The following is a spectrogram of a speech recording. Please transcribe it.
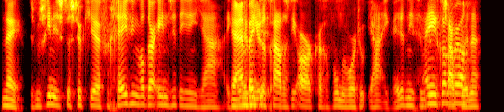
nee. Dus misschien is het een stukje vergeving wat daarin zit. En je denkt, ja, ik Ja, weet bij niet hoe dat gaat als die ark eh, gevonden wordt. Ja, ik weet het niet. Hoe En je het kan zou er wel- kunnen.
